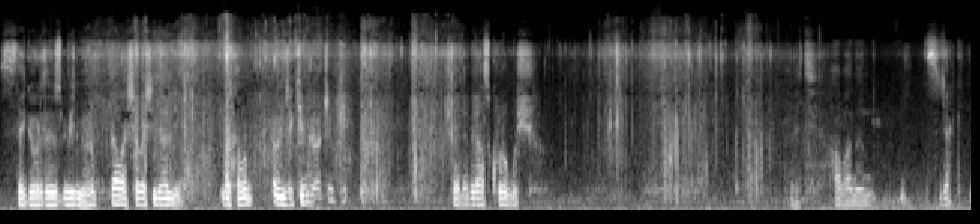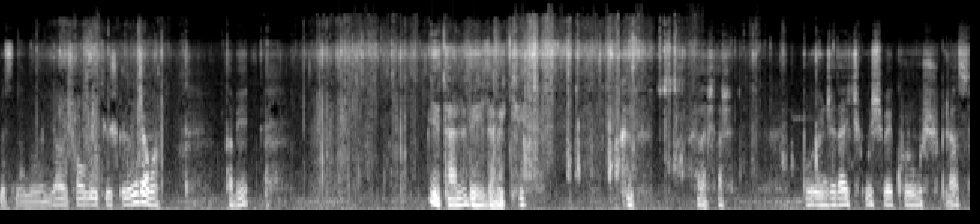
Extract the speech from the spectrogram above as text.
Siz de gördünüz mü bilmiyorum. Yavaş yavaş ilerleyeyim. Bakalım önce kim görecek? Şöyle biraz kurumuş. Evet havanın sıcak gitmesinden dolayı yağış oldu 2-3 gün önce ama tabii yeterli değil demek ki. Bakın arkadaşlar bu önceden çıkmış ve kurumuş biraz.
